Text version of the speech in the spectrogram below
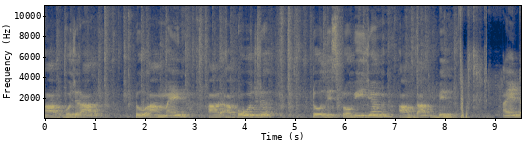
of Gujarat to a man are opposed to this provision of the bill. And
